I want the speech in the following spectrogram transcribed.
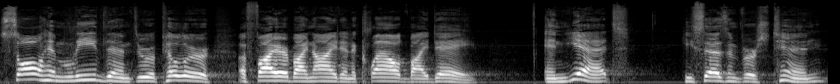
Saw him lead them through a pillar of fire by night and a cloud by day. And yet, he says in verse 10,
